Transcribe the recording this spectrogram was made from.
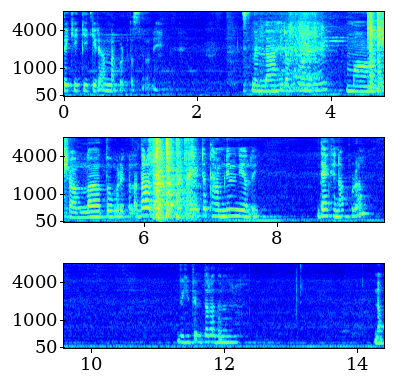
দেখি কি কি রান্না করতেছে উনি। বিসমিল্লাহ রহমান রহিম। মাশাল্লাহ তো বড় কলা দাঁড়া দাঁড়া আগে একটা থামনেল নিয়ে লই। দেখে না পুরো দেখি দেখ দাঁড়া দাঁড়া দাঁড়া নাও।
